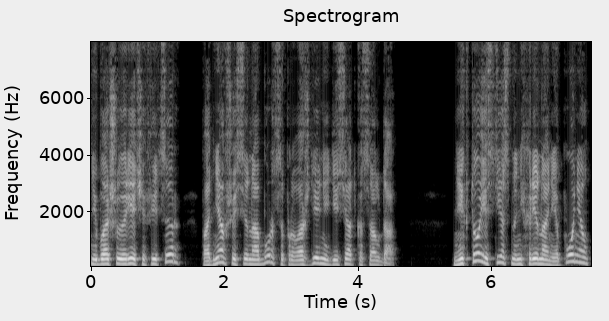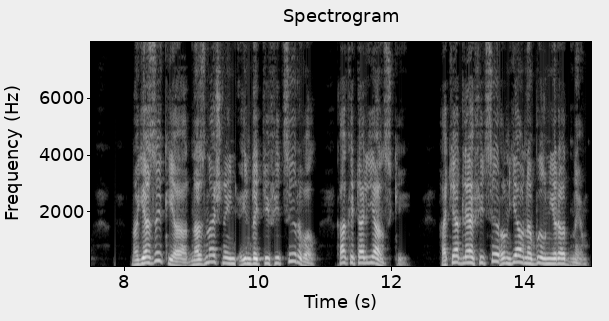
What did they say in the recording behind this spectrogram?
небольшую речь офицер, поднявшийся на борт в сопровождении десятка солдат. Никто, естественно, ни хрена не понял, но язык я однозначно идентифицировал как итальянский, хотя для офицера он явно был не родным.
